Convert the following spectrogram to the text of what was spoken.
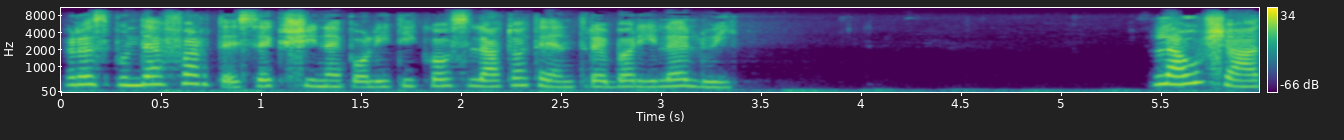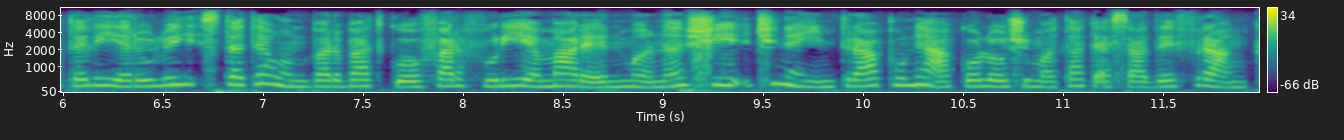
Răspundea foarte sec și nepoliticos la toate întrebările lui. La ușa atelierului stătea un bărbat cu o farfurie mare în mână și cine intra punea acolo jumătatea sa de franc.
